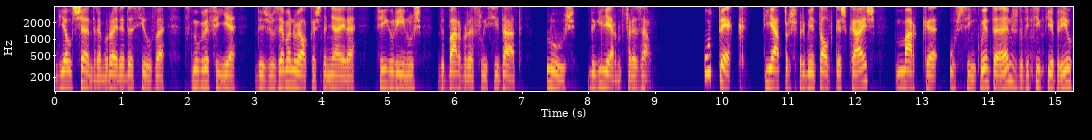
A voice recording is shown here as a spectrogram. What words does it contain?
de Alexandra Moreira da Silva, cenografia de José Manuel Castanheira, figurinos de Bárbara Felicidade, luz de Guilherme Frazão. O TEC, Teatro Experimental de Cascais, marca os 50 anos de 25 de abril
